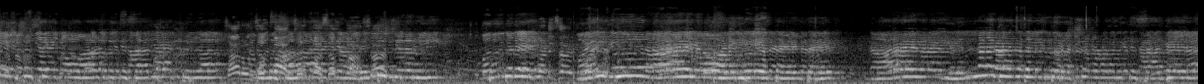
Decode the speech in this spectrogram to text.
ಯಶಸ್ವಿಯಾಗಿ ನಾವು ಮಾಡೋದಕ್ಕೆ ಸಾಧ್ಯ ಆಗ್ತಿಲ್ಲ. ಒಂದು ಕಡೆ ನಾರಾಯಣ ಒಳಗೆ ಅಂತ ಹೇಳ್ತಾರೆ. ನಾರಾಯಣ ಎಲ್ಲ ಜಾಗದಲ್ಲಿ ರಕ್ಷಣೆ ಮಾಡೋದಕ್ಕೆ ಸಾಧ್ಯ ಇಲ್ಲ.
